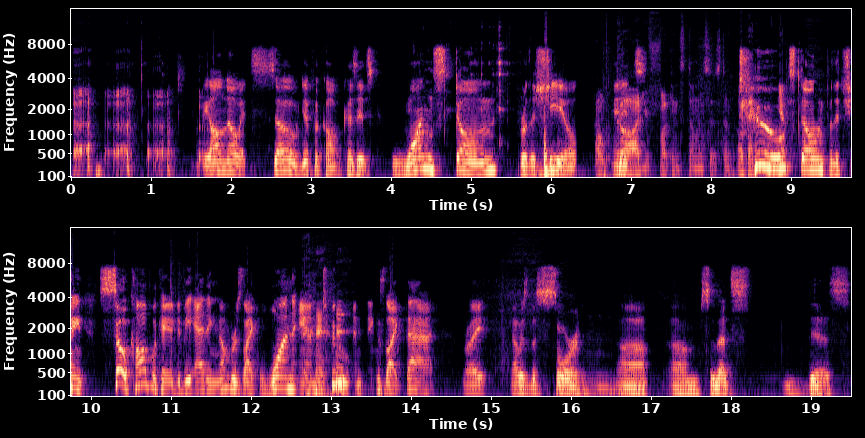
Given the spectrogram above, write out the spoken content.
we all know it's so difficult because it's one stone for the shield, Oh God, your fucking stone system. Okay. two Yep. stone for the chain. So complicated to be adding numbers like one and two and things like that, right? That was the sword. Mm-hmm. Uh, um, so that's this.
